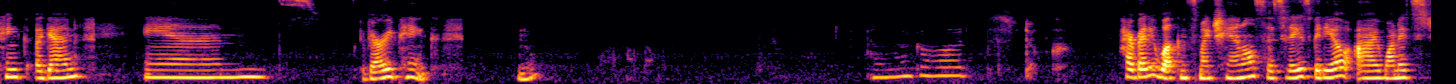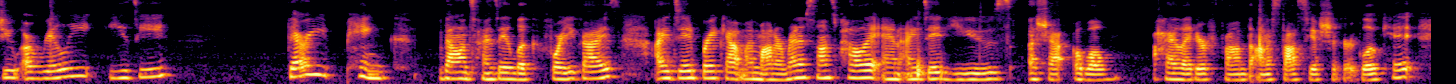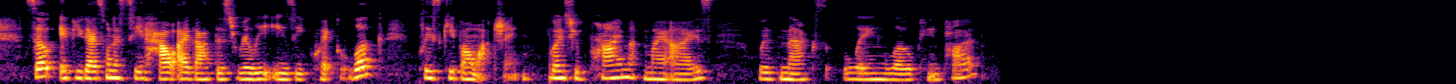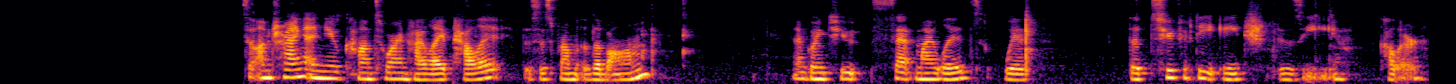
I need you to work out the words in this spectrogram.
pink again and very pink. Oh my god, stuck. Hi everybody, welcome to my channel. So today's video, I wanted to do a really easy, very pink Valentine's Day look for you guys. I did break out my Modern Renaissance palette and I did use a, oh, well, highlighter from the Anastasia Sugar Glow Kit. So if you guys want to see how I got this really easy, quick look, please keep on watching. I'm going to prime my eyes with MAC's Laying Low Paint Pot. So I'm trying a new contour and highlight palette. This is from The Balm. And I'm going to set my lids with the 250HZ color.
